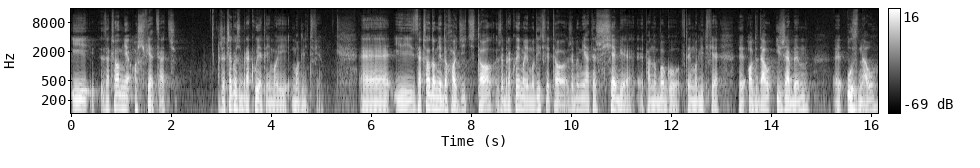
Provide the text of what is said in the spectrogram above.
i zaczęło mnie oświecać, że czegoś brakuje tej mojej modlitwie. E, I zaczęło do mnie dochodzić to, że brakuje mojej modlitwie to, żebym ja też siebie y, Panu Bogu w tej modlitwie y, oddał i żebym uznał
